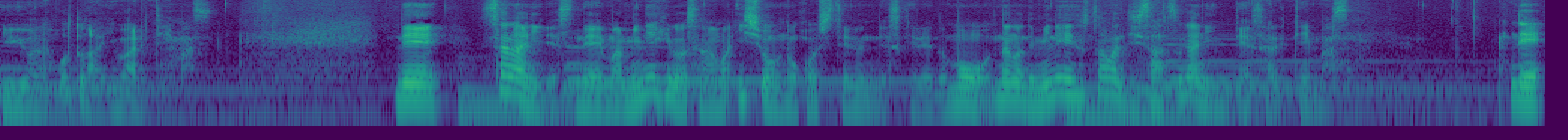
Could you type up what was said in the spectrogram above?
いうようなことが言われています。でさらにですね、まあ、峰弘さんは遺書を残してるんですけれどもなので峰弘さんは自殺が認定されています。で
